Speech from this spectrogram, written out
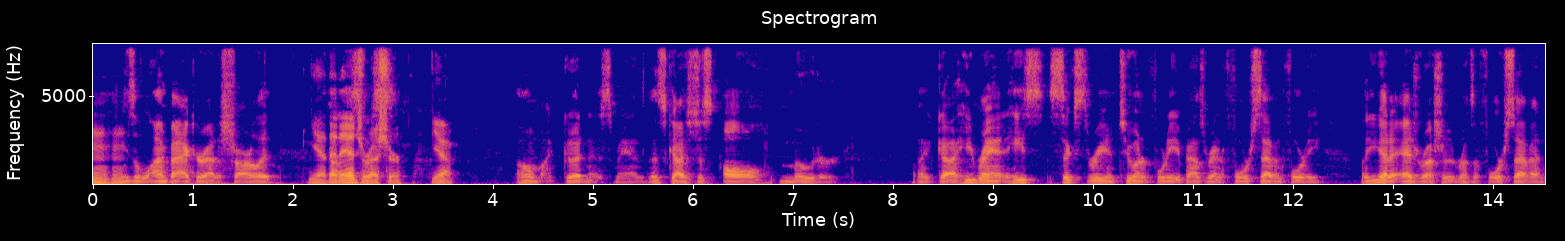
mm-hmm. He's a linebacker out of Charlotte. Yeah, that uh, edge rusher. Yeah. Oh my goodness, man! This guy's just all motor. Like uh, he ran, he's 6'3 and 248 pounds. Ran a 4.740 like you got an edge rusher that runs a four seven.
